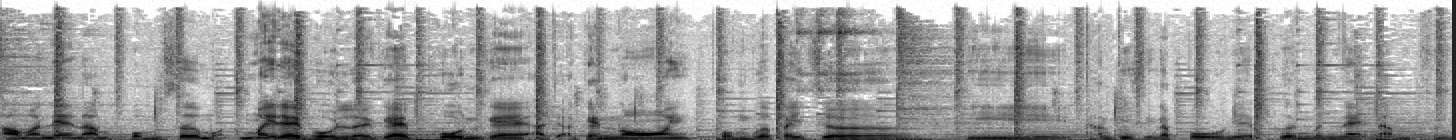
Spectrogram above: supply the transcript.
เอามาแนะนำผมเซิร์ฟหมด ไม่ได้ผลเลยแกผลแกอาจจะแกน้อย ผมก็ไปเจอที่ทางที่สิงคโปร์เนี่ยเพื่อนมันแนะนำกิน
